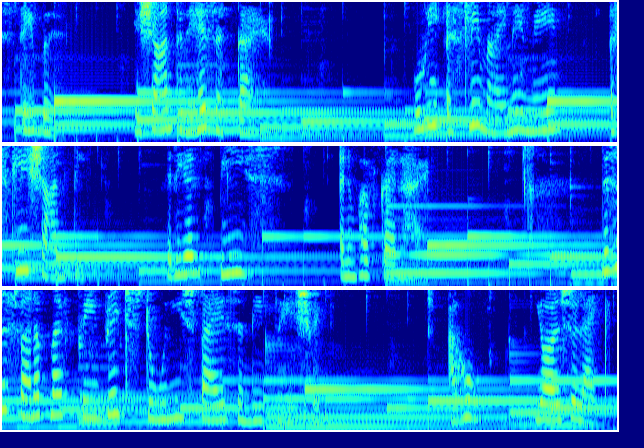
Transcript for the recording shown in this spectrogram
स्टेबल या शांत रह सकता है, वही असली मायने में असली शांति रियल पीस अनुभव कर रहा है। This is one of my favourite stories by Sandeep Maheshwari I hope you also like it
